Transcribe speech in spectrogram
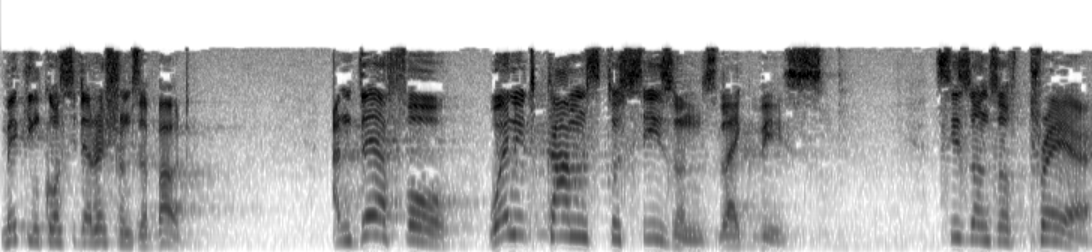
making considerations about. And therefore, when it comes to seasons like this, seasons of prayer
